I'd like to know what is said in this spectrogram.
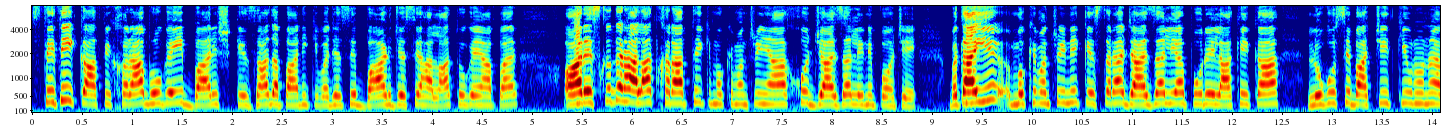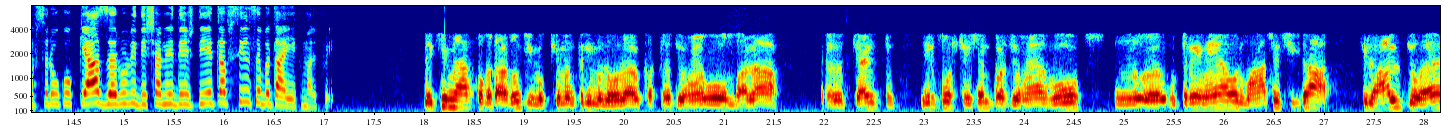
स्थिति काफ़ी खराब हो गई, बारिश के ज़्यादा पानी की वजह से बाढ़ जैसे हालात हो गए यहाँ पर। और इस कदर हालात खराब थे कि मुख्यमंत्री यहाँ खुद जायजा लेने पहुँचे। बताइए, मुख्यमंत्री ने किस तरह जायजा लिया पूरे इलाके का? लोगों से बातचीत की, उन्होंने अफसरों को क्या ज़रूरी दिशा निर्देश दिए? तफसील से बताइए कमलप्रीत। देखिए, मैं आपको बता दूँ कि मुख्यमंत्री मनोहर लाल खट्टर जो है, वो अम्बाला कैंट एयरफोर्स स्टेशन पर जो है, वो उतरे हैं और वहाँ से सीधा फ़िलहाल जो है,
